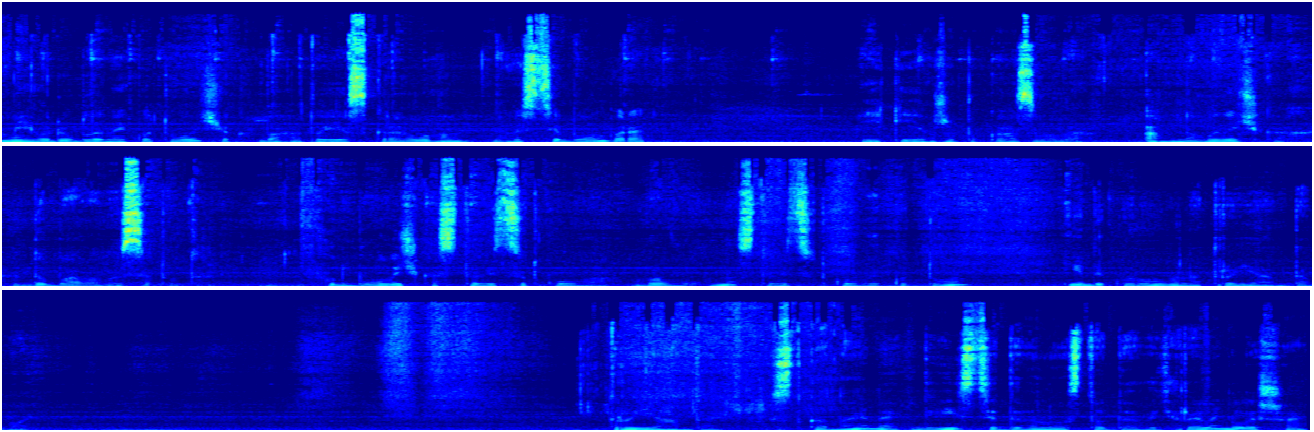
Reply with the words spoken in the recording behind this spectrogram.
Мій улюблений куточок, багато яскравого, ось ці бомбери, які я вже показувала. А в новиночках додавалося тут футболочка 100% бавовна, 100% котон і декорована трояндами. Троянди з тканини 299 гривень лише.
